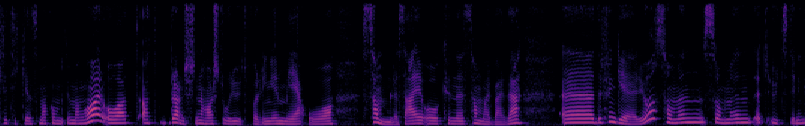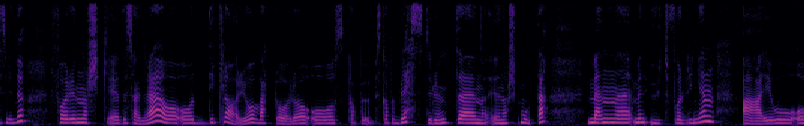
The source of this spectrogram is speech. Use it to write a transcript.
kritikken som har kommet i mange år, og at, at, bransjen har store utfordringer med å samle seg og kunne samarbeide. Uh, det fungerer jo som, en, som en, et utstillingsvindu for norske designere. Og, og, de klarer jo hvert år å, å skape, skape, blest rundt uh, norsk mote. Men, eh, men, utfordringen er jo å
